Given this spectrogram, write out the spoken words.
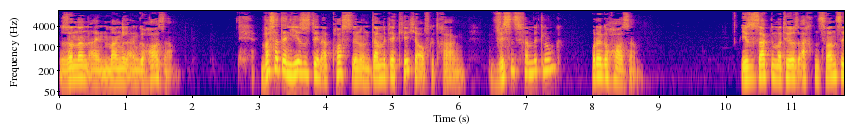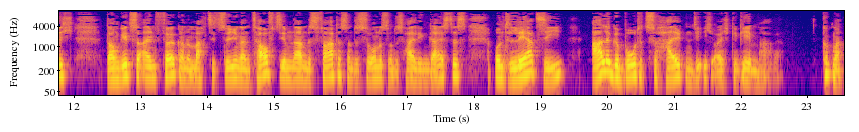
sondern einen Mangel an Gehorsam. Was hat denn Jesus den Aposteln und damit der Kirche aufgetragen? Wissensvermittlung oder Gehorsam? Jesus sagte in Matthäus 28, darum geht zu allen Völkern und macht sie zu Jüngern, tauft sie im Namen des Vaters und des Sohnes und des Heiligen Geistes und lehrt sie, alle Gebote zu halten, die ich euch gegeben habe. Guck mal,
